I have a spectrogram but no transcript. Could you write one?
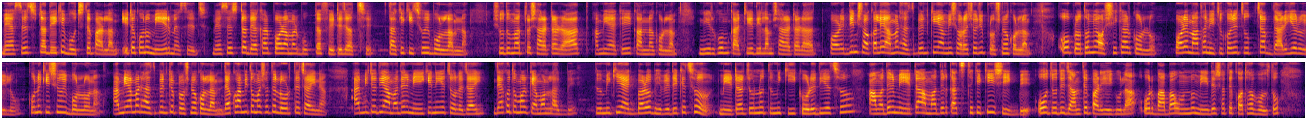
মেসেজটা দেখে বুঝতে পারলাম। এটা কোনো মেয়ের মেসেজ মেসেজটা দেখার পর আমার বুকটা ফেটে যাচ্ছে। তাকে কিছুই বললাম না। শুধুমাত্র সারাটা রাত আমি একেই কান্না করলাম। নির্ঘুম কাটিয়ে দিলাম সারাটা রাত। পরের দিন সকালে আমার হাজব্যান্ডকে আমি সরাসরি প্রশ্ন করলাম। ও প্রথমে অস্বীকার করল। পরে মাথা নিচু করে চুপচাপ দাঁড়িয়ে রইল। কোনো কিছুই বলল না। আমি আমার হাজব্যান্ডকে প্রশ্ন করলাম, দেখো, আমি তোমার সাথে লড়তে চাই না। আমি যদি আমাদের মেয়েকে নিয়ে চলে যাই, দেখো তোমার কেমন লাগবে? তুমি কি একবারও ভেবে দেখেছ মেয়েটার জন্য তুমি কি করে দিয়েছ? আমাদের মেয়েটা আমাদের কাছ থেকে কি শিখবে? ও যদি জানতে পারে এগুলা, ওর বাবা অন্য মেয়েদের সাথে কথা বলতো,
